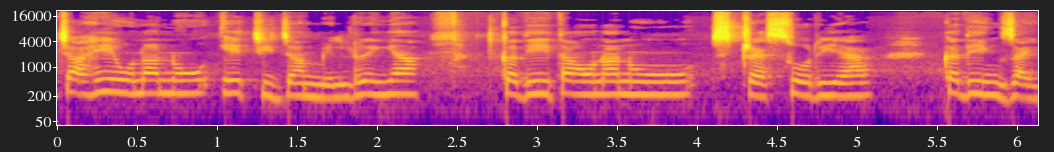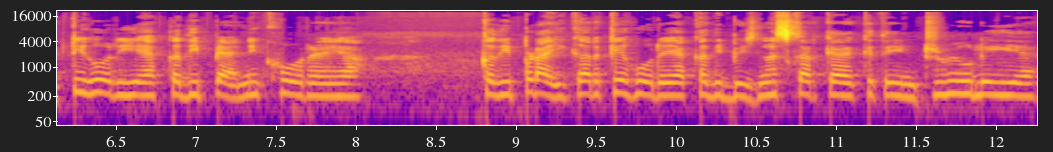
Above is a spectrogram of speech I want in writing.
ਚਾਹੇ ਉਹਨਾਂ ਨੂੰ ਇਹ ਚੀਜ਼ਾਂ ਮਿਲ ਰਹੀਆਂ, ਕਦੀ ਤਾਂ ਉਹਨਾਂ ਨੂੰ ਸਟ्रेस ਹੋ ਰਹੀ ਆ, ਕਦੀ ਐਂਗਜ਼ਾਈਟੀ ਹੋ ਰਹੀ ਹੈ ਕਦੀ ਪੈਨਿਕ ਹੋ ਰਹੇ ਆ, ਕਦੀ ਪੜ੍ਹਾਈ ਕਰਕੇ ਹੋ ਰਿਹਾ ਕਦੀ ਬਿਜ਼ਨਸ ਕਰਕੇ ਕਿਤੇ ਇੰਟਰਵਿਊ ਲਈ ਹੈ।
